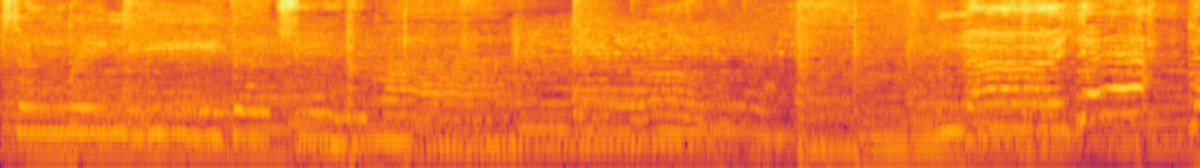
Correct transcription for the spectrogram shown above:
成为你的惧怕。那夜我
